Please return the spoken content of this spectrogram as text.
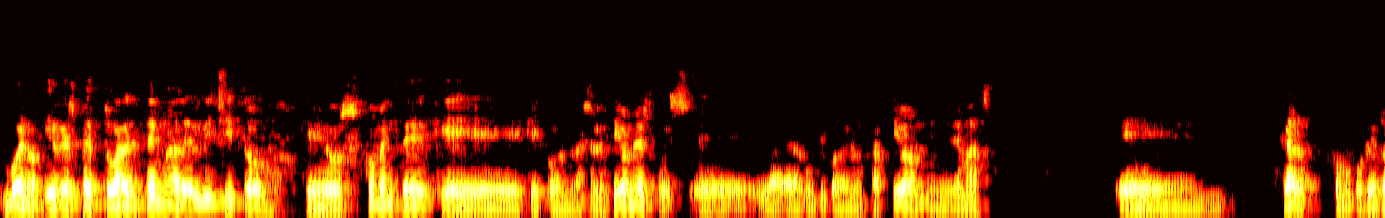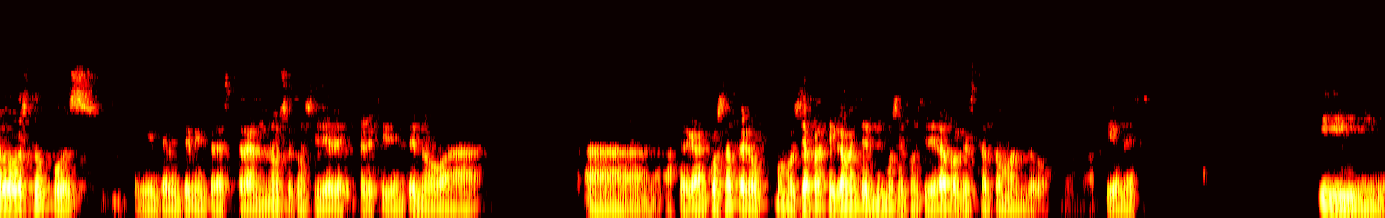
Bueno, y respecto al tema del bichito, que os comenté que, con las elecciones pues eh, iba a haber algún tipo de denunciación y demás. Eh, claro, como ocurrió todo esto, pues evidentemente mientras Trump no se considere presidente no va a, hacer gran cosa, pero vamos, ya prácticamente él mismo se considera porque está tomando acciones. Y,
